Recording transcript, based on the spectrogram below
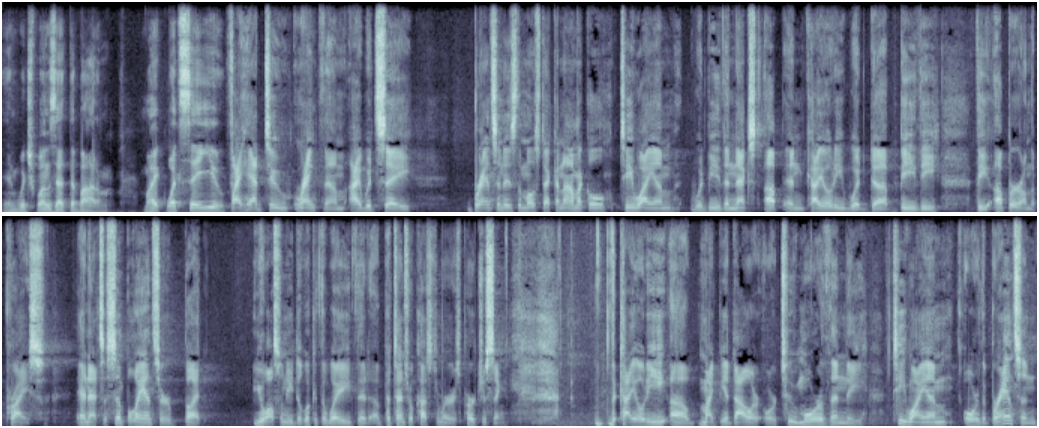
and which one's at the bottom? Mike, what say you? If I had to rank them, I would say Branson is the most economical. TYM would be the next up, and Kioti would uh, be the the upper on the price. And that's a simple answer, but you also need to look at the way that a potential customer is purchasing. The Kioti uh, might be a dollar or two more than the TYM or the Branson,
